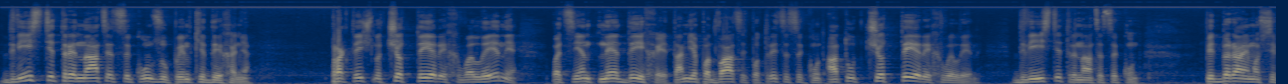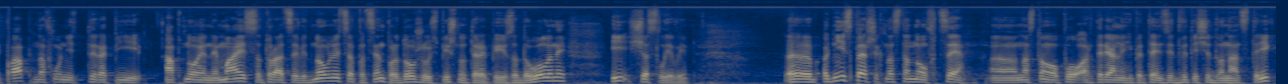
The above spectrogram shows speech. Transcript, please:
213 секунд зупинки дихання. Практично 4 хвилини пацієнт не дихає. Там є по 20, по 30 секунд. А тут 4 хвилини. 213 секунд. Підбираємо СІПАП на фоні терапії апної немає, сатурація відновлюється, пацієнт продовжує успішну терапію. Задоволений і щасливий. Е, Одні з перших настанов це е, настанова по артеріальній гіпертензії 2012 рік,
